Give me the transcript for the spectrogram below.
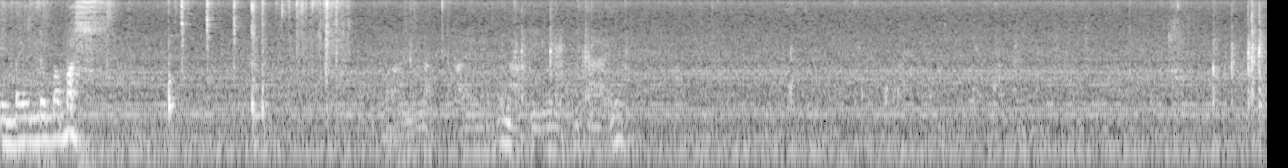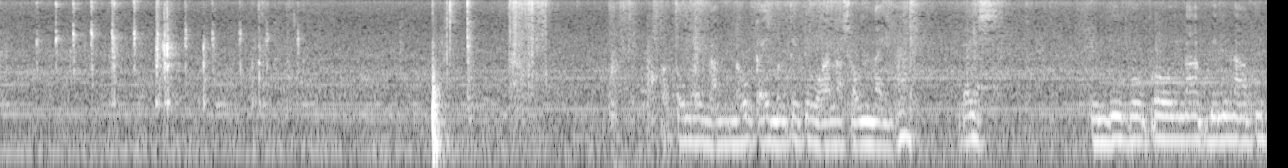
Iba yung lumabas. Wala tayo nito. Napiyot na tayo. Patuloy lang na huwag kayo sa online ha. Guys, hindi GoPro yung nabili natin.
